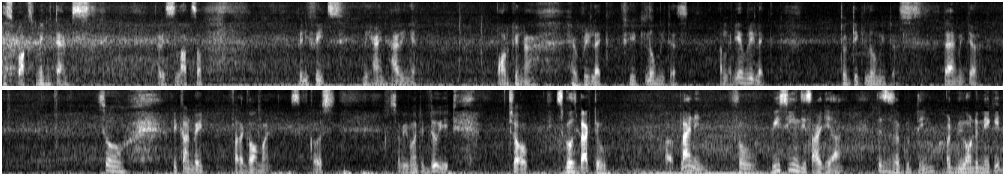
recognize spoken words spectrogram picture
these parks many times there is lots of benefits behind having a park in a, every like few kilometers or like every like 20 kilometers diameter so we can't wait for the government of course. So we want to do it. So this goes back to our planning. So we seen this idea this is a good thing but we want to make it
